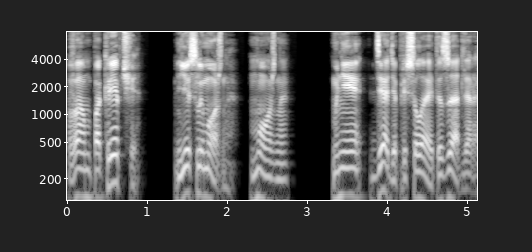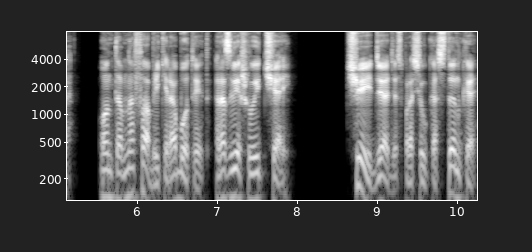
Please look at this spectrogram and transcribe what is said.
Вам покрепче? Если можно. Можно. Мне дядя присылает из Адлера. Он там на фабрике работает, развешивает чай. «Чей дядя?» – спросил Костенко,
